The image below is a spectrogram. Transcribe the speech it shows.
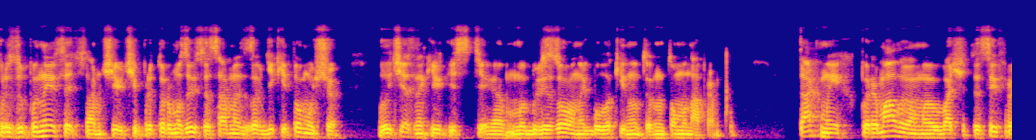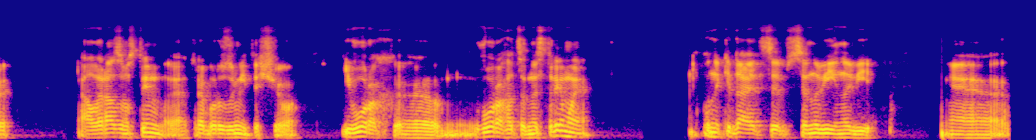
призупинився там чи, чи притормозився саме завдяки тому, що величезна кількість е, мобілізованих було кинуто на тому напрямку. Так, ми їх перемалуємо, ви бачите цифри, але разом з тим е, треба розуміти, що і ворог е, ворога це не стримує. Вони кидаються все нові і нові е,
